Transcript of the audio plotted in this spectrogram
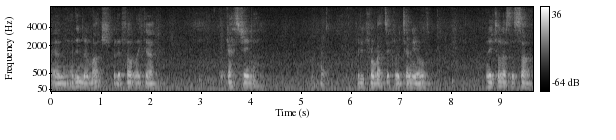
and I didn't know much, but it felt like a gas chamber. Pretty traumatic for a ten-year-old. And he taught us the song.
